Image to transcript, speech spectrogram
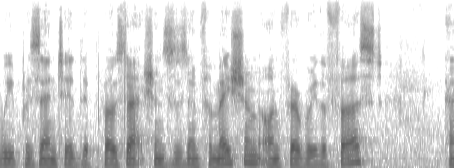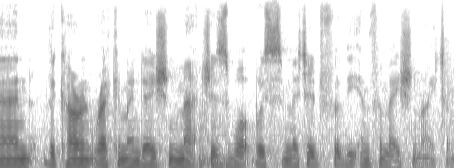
We presented the proposed actions as information on February the 1st, and the current recommendation matches what was submitted for the information item.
